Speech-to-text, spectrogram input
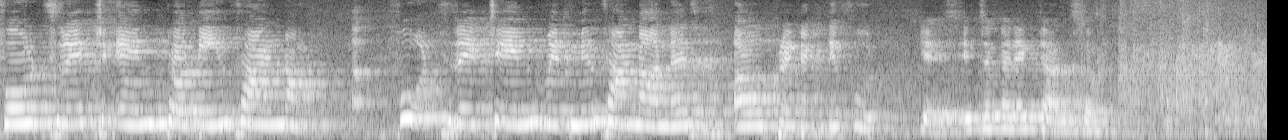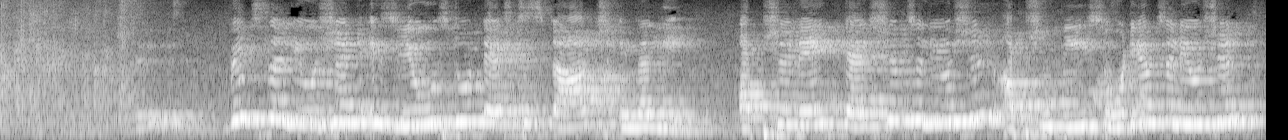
Foods rich in proteins are known, uh, foods rich in vitamins are known as uh, protective food. Yes, it's a correct answer. Which solution is used to test starch in a leaf? Option A calcium solution, option B sodium solution,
